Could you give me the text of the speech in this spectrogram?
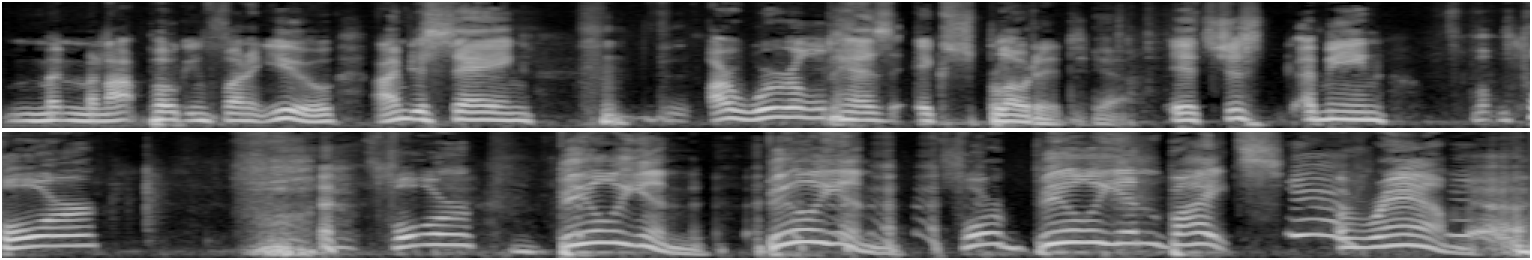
m- m- not poking fun at you. I'm just saying our world has exploded. Yeah. it's just. I mean, f- four. Four billion, billion, four billion bytes of RAM. Yeah.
